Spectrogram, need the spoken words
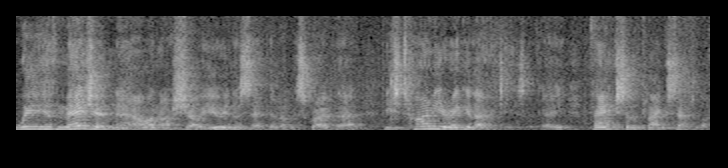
we have measured now, and I'll show you in a second, I'll describe that, these tiny irregularities, okay, thanks to the Planck satellite.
